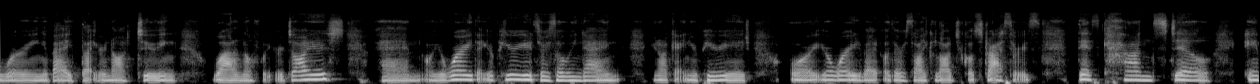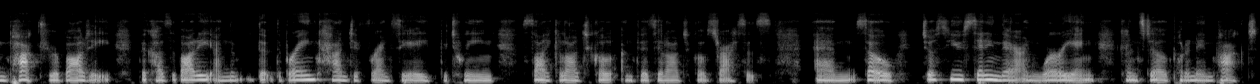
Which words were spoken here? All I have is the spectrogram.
worrying about that you're not doing well enough with your diet, um, or you're worried that your periods are slowing down, you're not getting your period, or you're worried about other psychological stressors, this can still impact your body because the body and the, the, the brain can differentiate between psychological and physiological stresses. Um, so just you sitting there and worrying can still put an impact,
